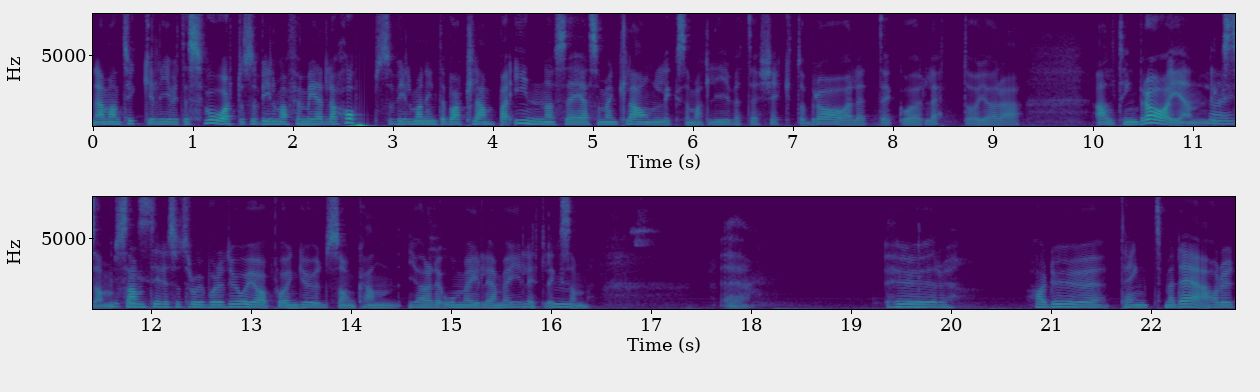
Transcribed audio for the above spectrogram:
när man tycker livet är svårt och så vill man förmedla hopp så vill man Mm. inte bara klampa in och säga som en clown liksom att livet är käckt och bra eller att det går lätt att göra allting bra igen. Nej, Liksom. precis. Samtidigt så tror ju både du och jag på en gud som kan göra det omöjliga möjligt. Mm. Liksom. Eh, hur Har du tänkt med det? Har du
